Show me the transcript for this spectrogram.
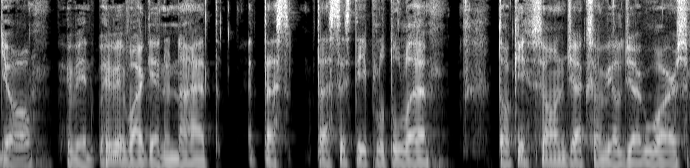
Joo, hyvin, hyvin vaikea nyt nähdä, että, että tässä, tässä stiplu tulee. Toki se on Jacksonville Jaguars,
